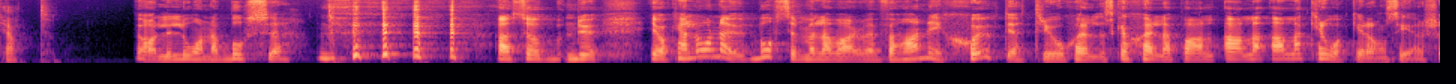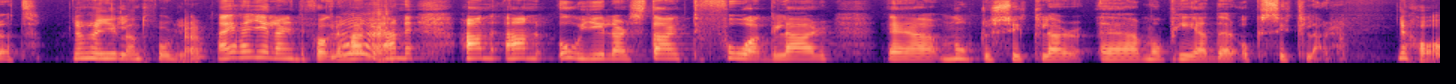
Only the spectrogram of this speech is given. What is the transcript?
Katt. Ja, eller låna Bosse. alltså, du, jag kan låna ut Bosse mellan varven för han är sjukt ettrig och ska skälla på all, alla, alla kråkor han ser. Så att, Ja, han gillar inte fåglar. nej, han gillar inte fåglar. Han, han, han, han ogillar starkt fåglar, eh, motorcyklar, eh, mopeder och cyklar. Jaha,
